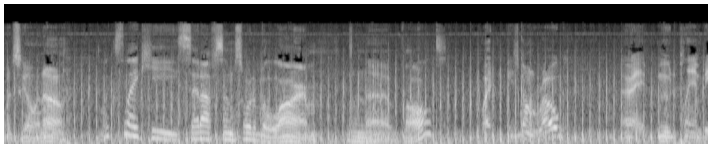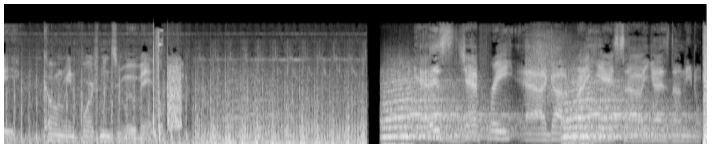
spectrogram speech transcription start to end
What's going on? Looks like he set off some sort of alarm in the vault. What? He's going rogue? Alright, move to plan B. Call in reinforcements and move in. Jeffrey. Uh, I got him right here, so you guys don't need to.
